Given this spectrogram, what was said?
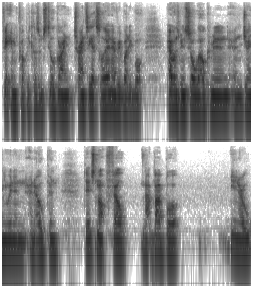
fit in properly because I'm still going, trying to get to learn everybody. But everyone's been so welcoming and, and genuine and, and open that it's not felt that bad, but you know,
